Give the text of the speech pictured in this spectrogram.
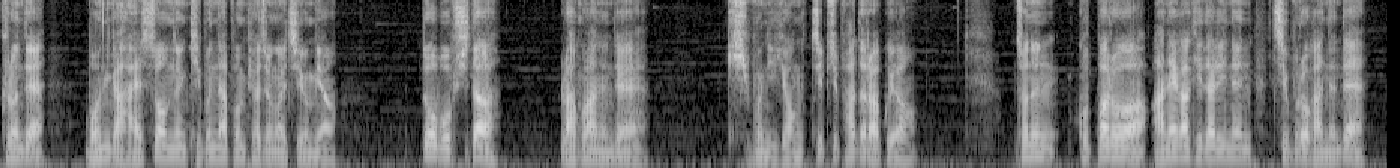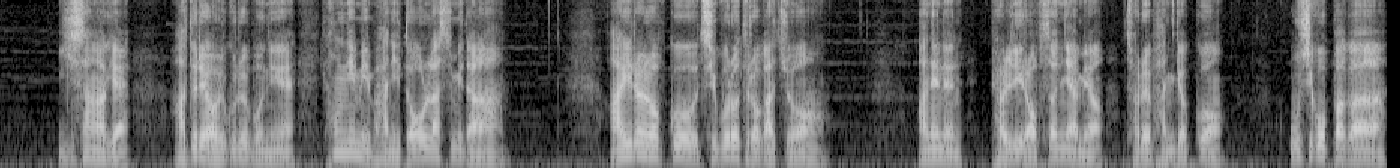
그런데 뭔가 알 수 없는 기분 나쁜 표정을 지으며 또 봅시다 라고 하는데 기분이 영 찝찝하더라고요. 저는 곧바로 아내가 기다리는 집으로 갔는데 이상하게 아들의 얼굴을 보니 형님이 많이 떠올랐습니다. 아이를 업고 집으로 들어갔죠. 아내는 별일 없었냐며 저를 반겼고 우식 오빠가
